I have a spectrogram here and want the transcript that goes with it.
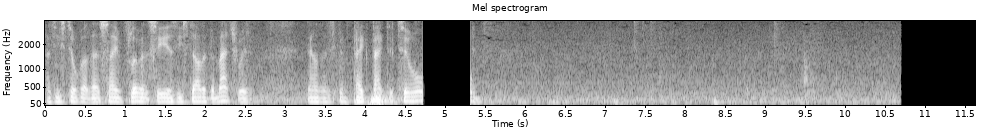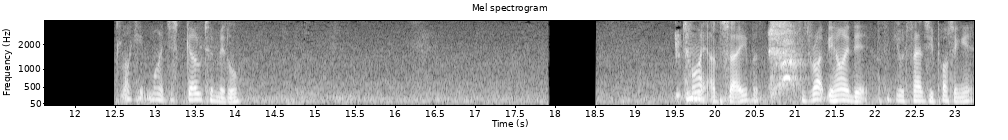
Has he still got that same fluency as he started the match with? Now that he's been pegged back to two all. Looks like it might just go to middle. Tight, I'd say, but if he's right behind it, I think he would fancy potting it.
